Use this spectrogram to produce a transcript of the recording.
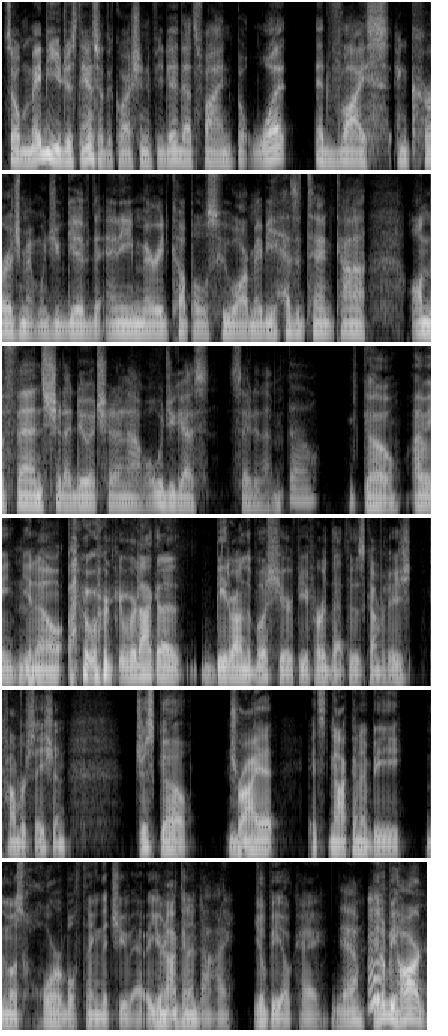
So maybe you just answered the question. If you did, that's fine. But what advice, encouragement would you give to any married couples who are maybe hesitant, kind of on the fence? Should I do it? Should I not? What would you guys say to them? Go. Go. I mean, you Mhm. know, we're, we're not going to beat around the bush here if you've heard that through this conversation. Conversation, just go. Try it. It's not going to be the most horrible thing that you've ever. You're not going to die. You'll be okay. Yeah. Mm. It'll be hard.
